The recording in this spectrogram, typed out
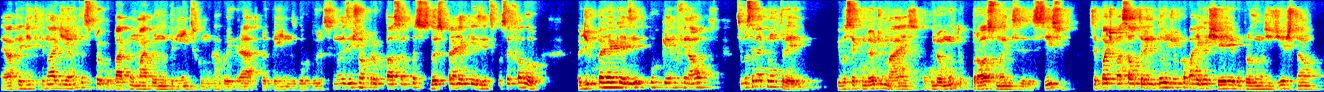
Eu acredito que não adianta se preocupar com macronutrientes como carboidrato, proteínas, gorduras, se não existe uma preocupação com esses dois pré-requisitos que você falou. Eu digo pré-requisito porque, no final, se você vai para um treino e você comeu demais ou comeu muito próximo aí desses exercícios, você pode passar o treino todo dia com a barriga cheia, com problemas de digestão.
